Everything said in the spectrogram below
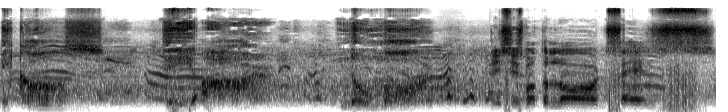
because they are no more. This is what the Lord says.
